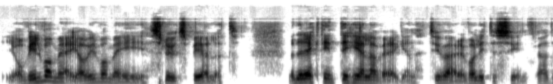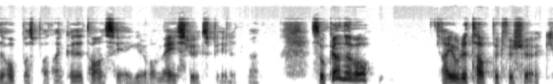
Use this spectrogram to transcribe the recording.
jag vill vara med, jag vill vara med i slutspelet. Men det räckte inte hela vägen, tyvärr. Det var lite synd, för jag hade hoppats på att han kunde ta en seger och vara med i slutspelet. Men så kan det vara. Han gjorde ett tappert försök.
